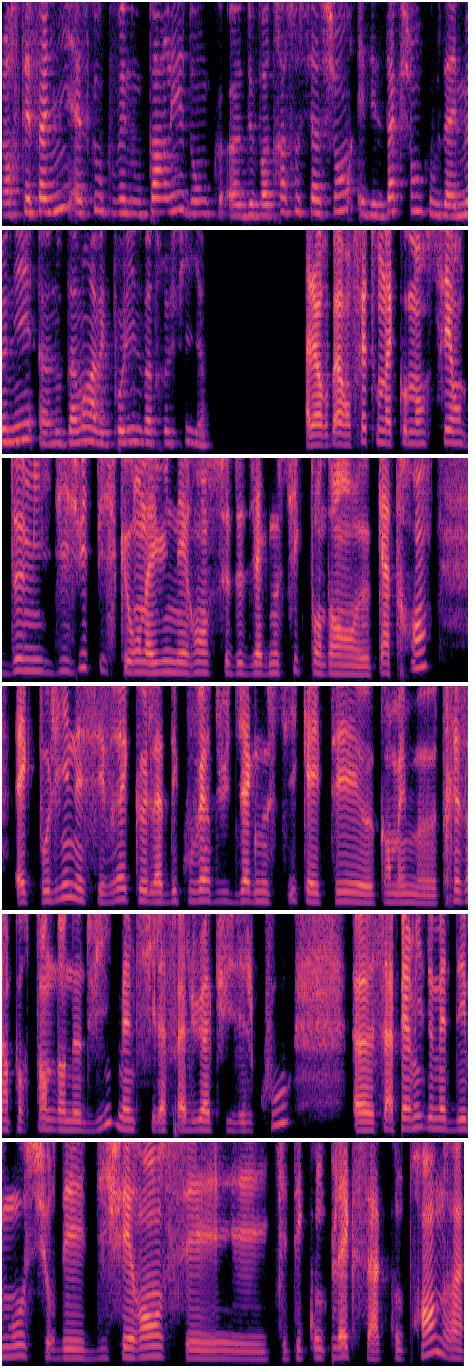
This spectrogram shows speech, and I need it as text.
Alors Stéphanie, est-ce que vous pouvez nous parler donc euh, de votre association et des actions que vous avez menées, euh, notamment avec Pauline, votre fille? Alors, bah, en fait, on a commencé en 2018 puisqu'on a eu une errance de diagnostic pendant euh, quatre ans avec Pauline et c'est vrai que la découverte du diagnostic a été euh, quand même très importante dans notre vie, même s'il a fallu accuser le coup. Ça a permis de mettre des mots sur des différences et... qui étaient complexes à comprendre.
